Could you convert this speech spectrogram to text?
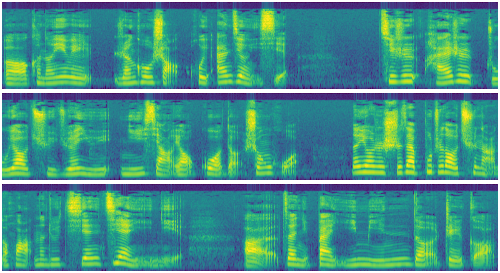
呃，可能因为人口少，会安静一些。其实还是主要取决于你想要过的生活。那要是实在不知道去哪儿的话，那就先建议你，啊，在你办移民的这个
